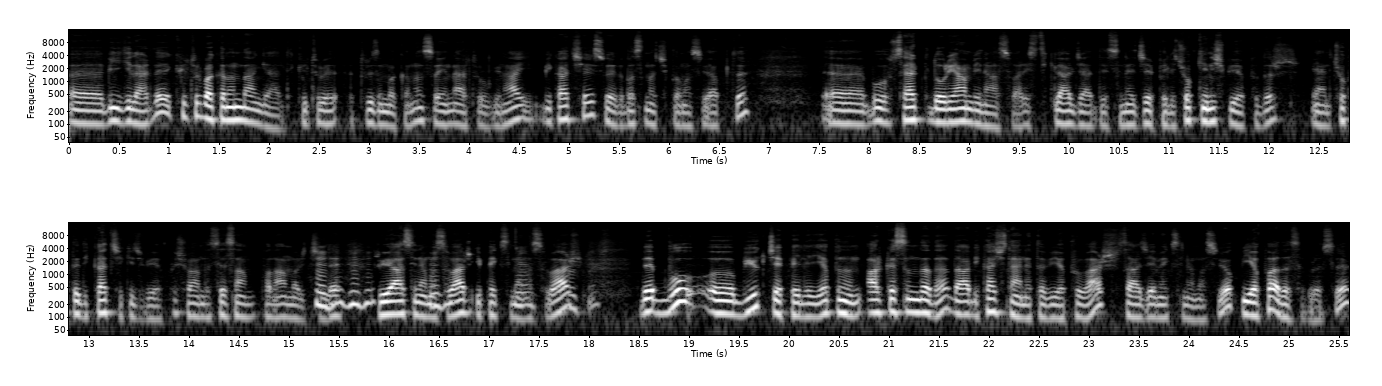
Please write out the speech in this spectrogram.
e, bilgiler de Kültür Bakanı'ndan geldi. Kültür ve Turizm Bakanı Sayın Ertuğrul Günay birkaç şey söyledi. Basın açıklaması yaptı. Ee, bu Serkli Doryan binası var. İstiklal Caddesi'ne cepheli. Çok geniş bir yapıdır. Yani çok da dikkat çekici bir yapı. Şu anda Sesam falan var içinde. Rüya sineması var. İpek sineması var. Ve bu e, büyük cepheli yapının arkasında da daha birkaç tane tabii yapı var. Sadece emek sineması yok. Bir yapı adası burası.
